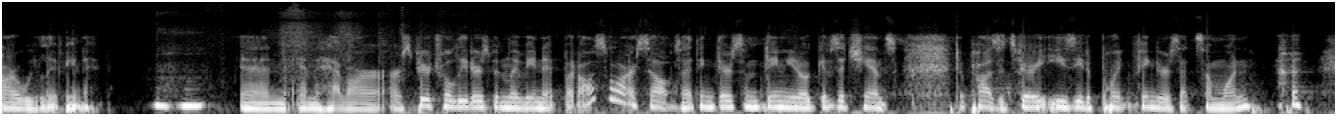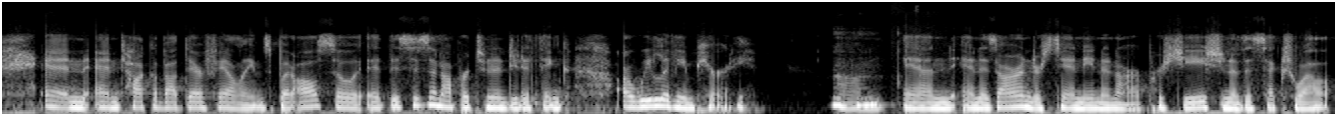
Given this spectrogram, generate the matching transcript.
are we living it? Mm-hmm. And and have our, our spiritual leaders been living it, but also ourselves. I think there's something, you know, it gives a chance to pause. It's very easy to point fingers at someone and and talk about their failings, but also it, this is an opportunity to think, are we living purity? Mm-hmm. Um, and and is our understanding and our appreciation of the sexual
